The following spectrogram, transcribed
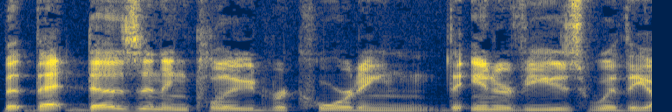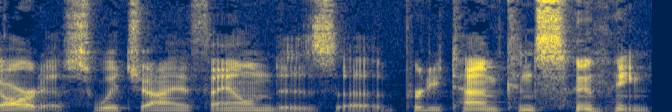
but that doesn't include recording the interviews with the artists, which I have found is uh, pretty time consuming.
